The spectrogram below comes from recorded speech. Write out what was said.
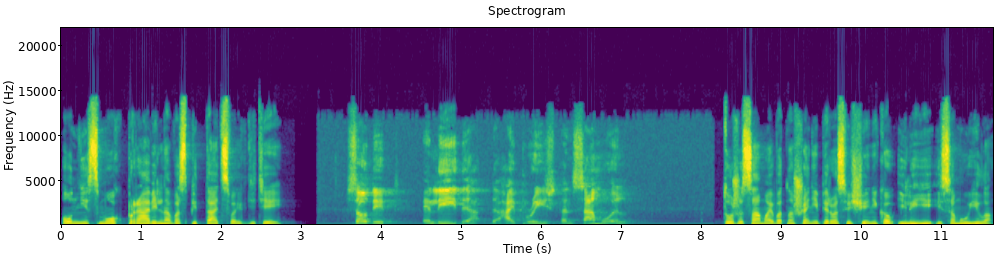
Он не смог правильно воспитать своих детей. So did Eli, the, the high priest, and Samuel. То же самое в отношении первосвященников Илии и Самуила.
